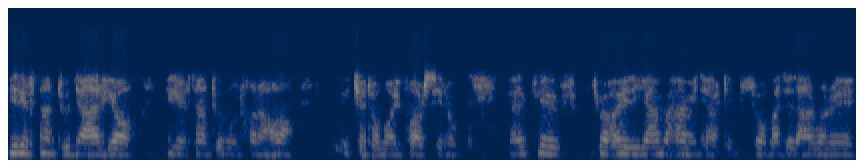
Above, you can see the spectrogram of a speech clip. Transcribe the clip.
میریختن تو دریا میریختن تو رودخانه ها کتاب های فارسی رو. جاهای دیگه هم به همین ترتیب صحبت درباره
